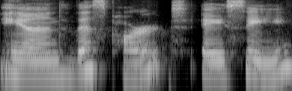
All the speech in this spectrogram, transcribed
And this part, AC,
